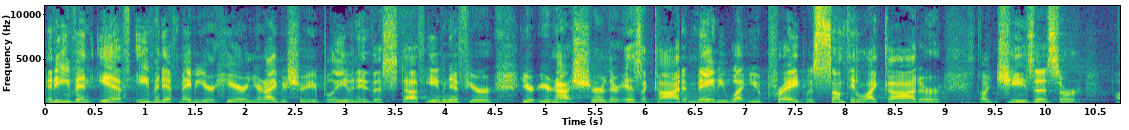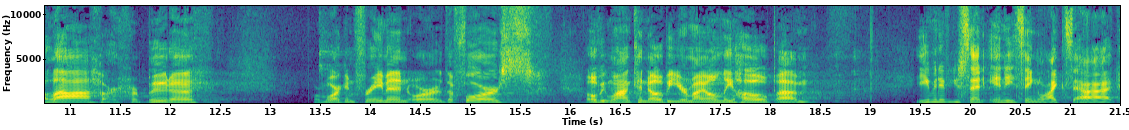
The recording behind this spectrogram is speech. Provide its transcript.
and even if, even if maybe you're here and you're not even sure you believe any of this stuff, even if you're, you're, you're not sure there is a God and maybe what you prayed was something like God or like Jesus or Allah or, or Buddha, or Morgan Freeman or The Force, Obi Wan Kenobi, you're my only hope. Um, even if you said anything like that,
